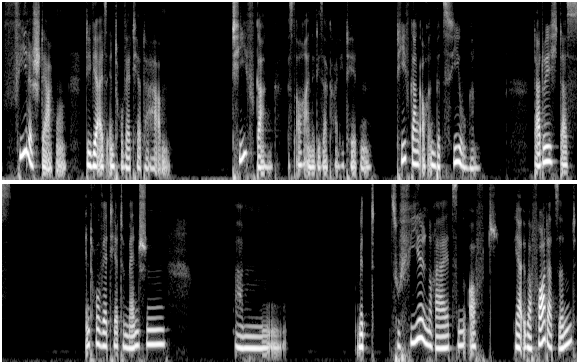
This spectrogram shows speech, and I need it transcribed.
viele Stärken, die wir als Introvertierte haben. Tiefgang ist auch eine dieser Qualitäten. Tiefgang auch in Beziehungen. Dadurch, dass introvertierte Menschen ähm, mit zu vielen Reizen oft ja überfordert sind,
